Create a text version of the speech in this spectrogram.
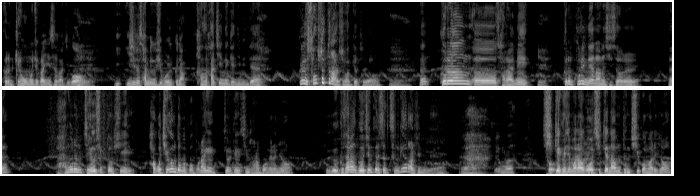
그런 경호 문제까지 있어가지고 예. 이 24, 365일 그냥 항상 같이 있는 개념인데 예. 그게 속속 들어갈 수밖에 없어요. 예. 예? 그런 어, 사람이 예. 그런 구린 내나는 시설 예? 아무런 제의식도 없이 하고 지금도 그 뻔뻔하게 저렇게 진술하는 거 보면은요 그, 그 사람 그 정권에서 승계를 할 수 있는 거예요. 야, 이거 뭐 쉽게 거짓말하고 쉽게 남 등치고 말이죠.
